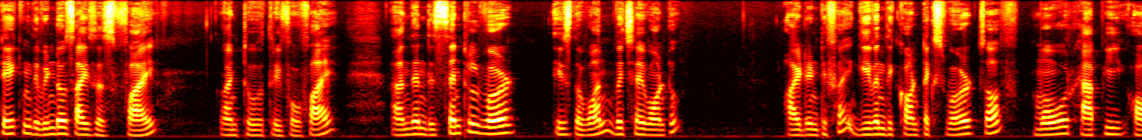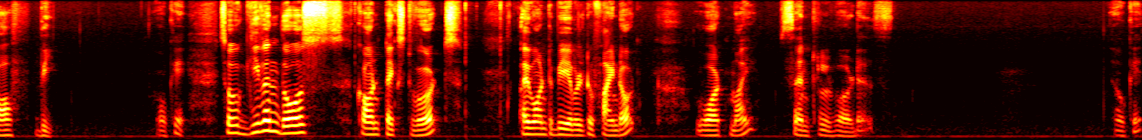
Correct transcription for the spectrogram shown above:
taking the window size as 5, 1, 2, 3, 4, 5 and then the central word is the one which I want to identify given the context words of more happy of the. Okay. So, given those context words I want to be able to find out what my central word is. Okay.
